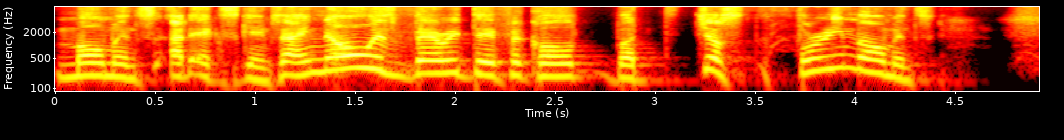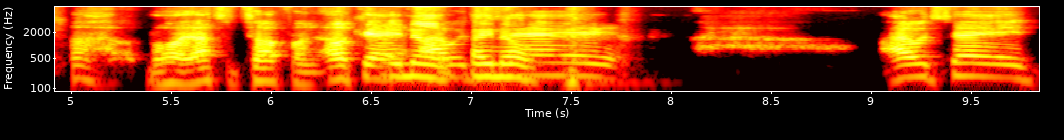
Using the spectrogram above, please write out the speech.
moments at X Games. I know it's very difficult, but just three moments. Oh, boy, that's a tough one. Okay, I know, would I know. Say, I would say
